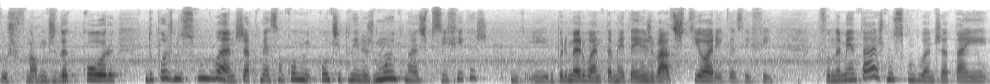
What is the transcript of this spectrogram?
os fenómenos da cor. Depois, no segundo ano, já começam com, com disciplinas muito mais específicas, e no primeiro ano também têm as bases teóricas, enfim, fundamentais. No segundo ano já têm,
